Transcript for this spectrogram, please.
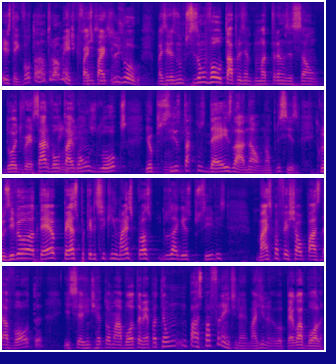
eles têm que voltar naturalmente, que faz Sim, sim, parte sim. do jogo. Mas eles não precisam voltar, por exemplo, numa transição do adversário, voltar Entendi. igual uns loucos e eu preciso estar com os 10 lá. Não, não precisa. Inclusive, eu até peço para que eles fiquem mais próximos dos zagueiros possíveis. Mais pra fechar o passe da volta e se a gente retomar a bola também é pra ter um, um passo pra frente, né? Imagina, eu pego a bola,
